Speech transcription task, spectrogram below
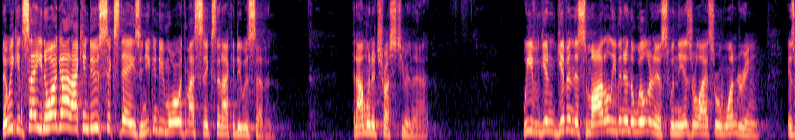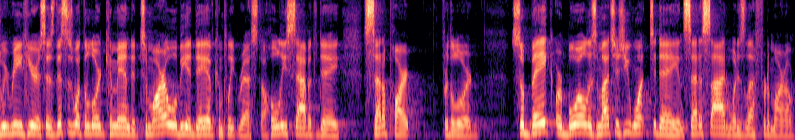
That we can say, you know what, God, I can do six days, and you can do more with my six than I can do with seven. And I'm going to trust you in that. We've been given this model even in the wilderness when the Israelites were wondering as we read here, it says, This is what the Lord commanded. Tomorrow will be a day of complete rest, a holy Sabbath day set apart for the Lord. So bake or boil as much as you want today and set aside what is left for tomorrow.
